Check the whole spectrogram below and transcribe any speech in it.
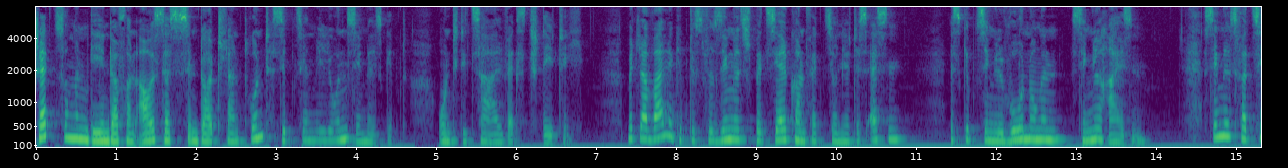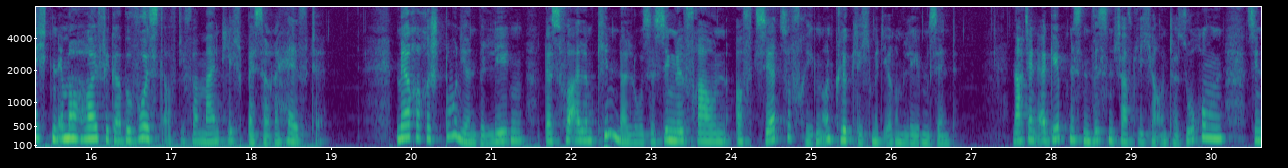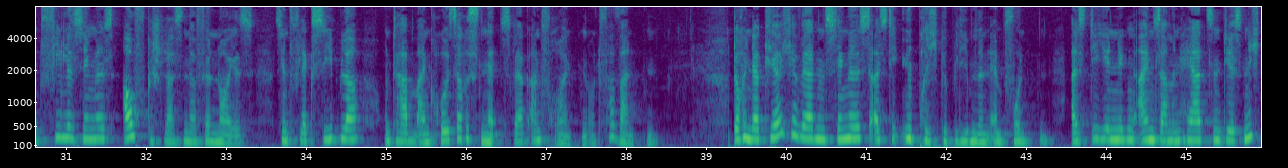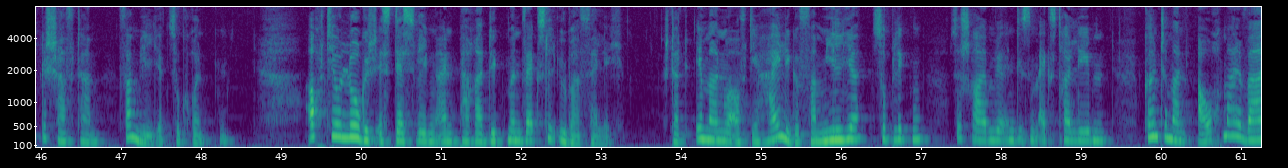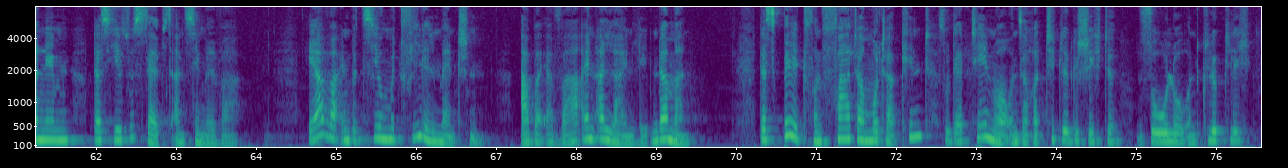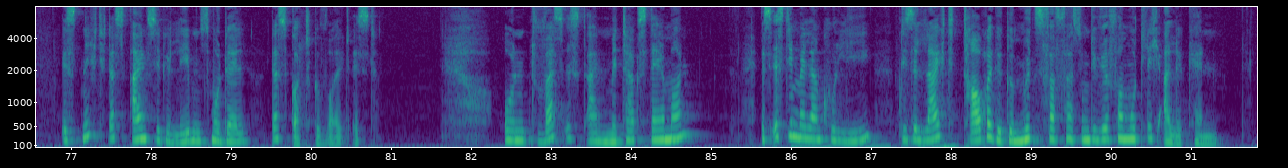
Schätzungen gehen davon aus, dass es in Deutschland rund 17 Millionen Singles gibt und die Zahl wächst stetig. Mittlerweile gibt es für Singles speziell konfektioniertes Essen, es gibt Single-Wohnungen, Single-Reisen. Singles verzichten immer häufiger bewusst auf die vermeintlich bessere Hälfte. Mehrere Studien belegen, dass vor allem kinderlose Singlefrauen oft sehr zufrieden und glücklich mit ihrem Leben sind. Nach den Ergebnissen wissenschaftlicher Untersuchungen sind viele Singles aufgeschlossener für Neues, sind flexibler und haben ein größeres Netzwerk an Freunden und Verwandten. Doch in der Kirche werden Singles als die übriggebliebenen empfunden, als diejenigen einsamen Herzen, die es nicht geschafft haben, Familie zu gründen. Auch theologisch ist deswegen ein Paradigmenwechsel überfällig. Statt immer nur auf die heilige Familie zu blicken, so schreiben wir in diesem Extraleben, könnte man auch mal wahrnehmen, dass Jesus selbst ein Single war. Er war in Beziehung mit vielen Menschen, aber er war ein alleinlebender Mann. Das Bild von Vater, Mutter, Kind, so der Tenor unserer Titelgeschichte Solo und glücklich, ist nicht das einzige Lebensmodell, das Gott gewollt ist. Und was ist ein Mittagsdämon? Es ist die Melancholie, diese leicht traurige Gemütsverfassung, die wir vermutlich alle kennen.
